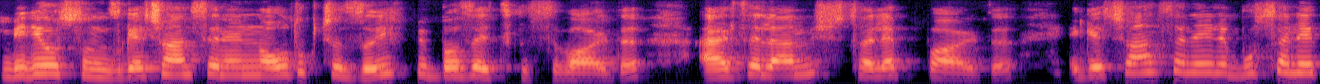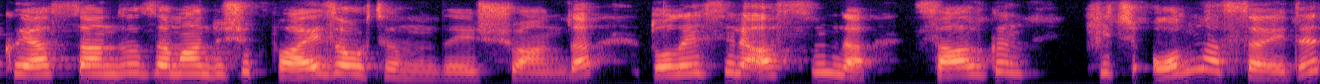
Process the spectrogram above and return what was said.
biliyorsunuz geçen senenin oldukça zayıf bir baz etkisi vardı. Ertelenmiş talep vardı. E, geçen seneyle bu sene kıyaslandığı zaman düşük faiz ortamındayız şu anda. Dolayısıyla aslında salgın hiç olmasaydı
